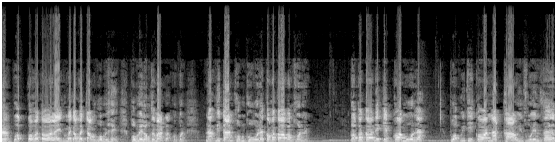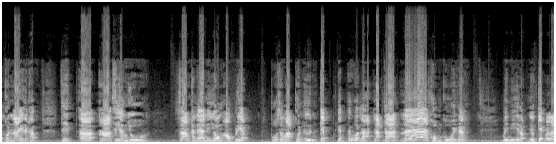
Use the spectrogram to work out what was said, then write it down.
นะพวกกกตอะไรไม่ต้องมาจ้องผมเลย ผมไม่ลงสมัครหรอกบางคนนะมีการข่มขู่นะกกตบางคนกกตได้เก็บข้อมูลแล้วพวกพิธีกรนักข่าวอินฟลูเอนเซอร์คนไหนนะครับ ที่หาเสียงอยู่สร้างคะแนนนิยมเอาเปรียบผู้สมัครคนอื่น เก็บเก็บไปหมดละหลักฐานนะข่มขู่อีกนะ ไม่มีแล้วจะเก็บอะไร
